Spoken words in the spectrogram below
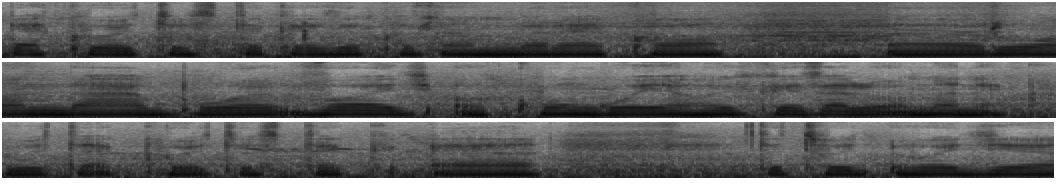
beköltöztek ezek az emberek a, a Ruandából, vagy a Kongója, hogy közelül menekültek, költöztek el. Tehát, hogy, hogy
